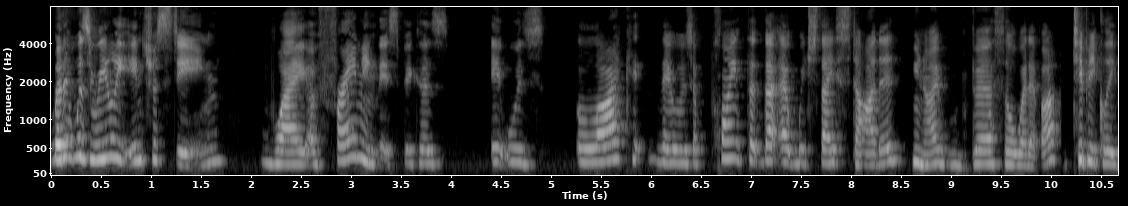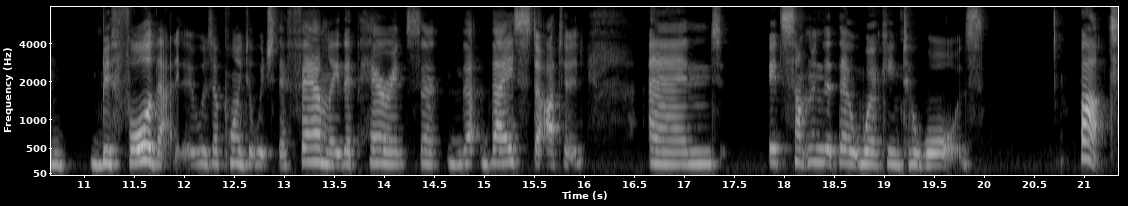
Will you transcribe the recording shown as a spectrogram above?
but it was really interesting way of framing this because it was like there was a point that, that at which they started, you know, birth or whatever. Typically before that, it was a point at which their family, their parents, uh, that they started, and it's something that they're working towards. But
